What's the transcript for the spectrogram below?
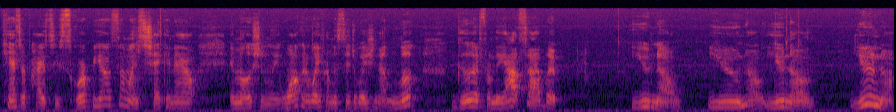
Cancer, Pisces, Scorpio. Someone's checking out emotionally, walking away from a situation that looked good from the outside, but you know, you know, you know, you know.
